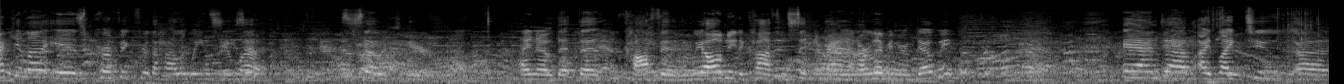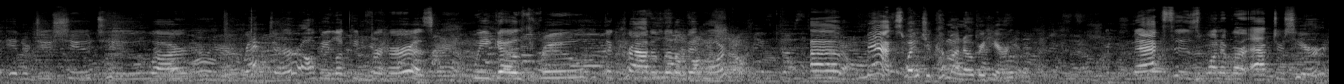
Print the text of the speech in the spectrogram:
Dracula is perfect for the Halloween season. So I know that the coffin, we all need a coffin sitting around in our living room, don't we? And um, I'd like to uh, introduce you to our director. I'll be looking for her as we go through the crowd a little bit more. Uh, Max, why don't you come on over here? Max is one of our actors here,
